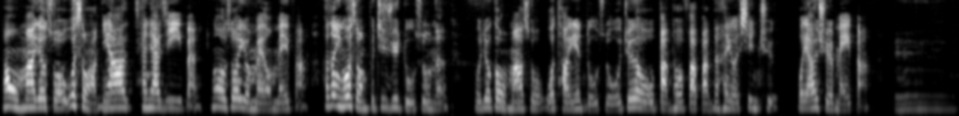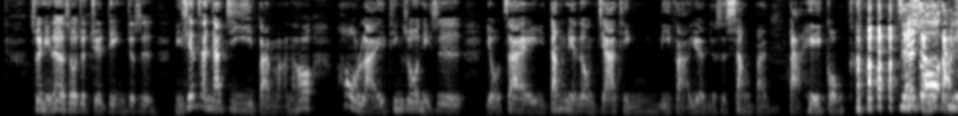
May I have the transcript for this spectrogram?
然后我妈就说，为什么你要参加记忆班？然后我说有美容美发，她说你为什么不继续读书呢？我就跟我妈说，我讨厌读书，我觉得我绑头发绑得很有兴趣，我要学美发，嗯。所以你那个时候就决定，就是你先参加记忆班嘛，然后后来听说你是有在当年那种家庭理法院，就是上班打黑工。现在讲是打黑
